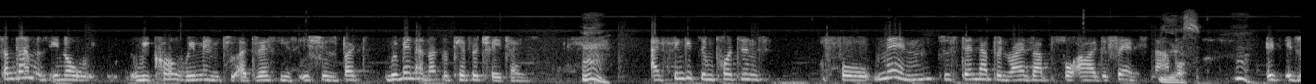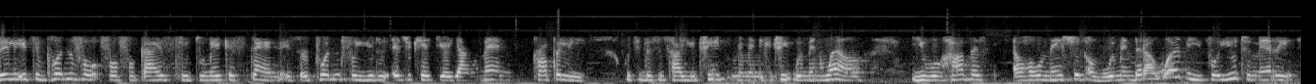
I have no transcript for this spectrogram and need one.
sometimes, you know, we, we call women to address these issues, but women are not the perpetrators. I think it's important for men to stand up and rise up for our defense now. Yes. It, it really it's important for, for, for guys to, to make a stand. It's important for you to educate your young men properly, which this is how you treat women. If you treat women well, you will harvest a whole nation of women that are worthy for you to marry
